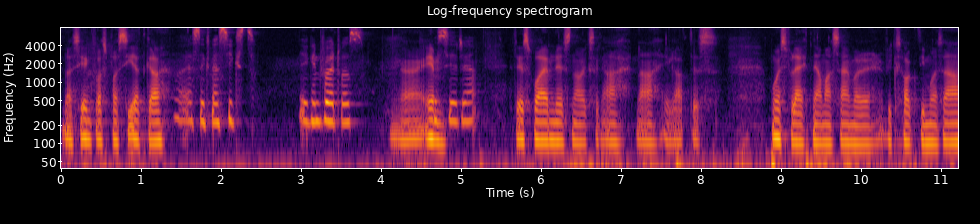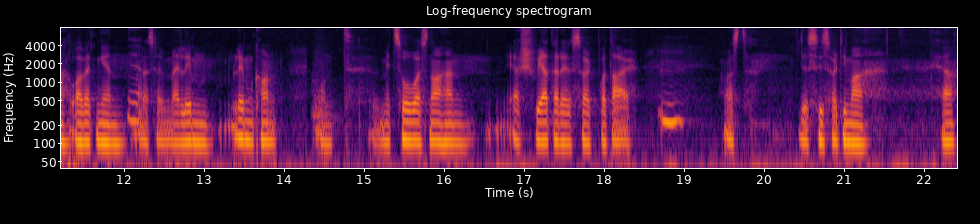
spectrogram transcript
dass irgendwas passiert, gell? Weil du nichts mehr siehst. Irgendwo etwas Ja, eben. passiert, ja. das war eben das, dann habe ich gesagt, ah, nein, ich glaube, das muss vielleicht nicht mehr sein, weil, wie gesagt, ich muss auch arbeiten gehen, Ja. dass ich mein Leben leben kann. Und mit sowas nachher erschwert er das halt brutal. Mhm. Weißt, das ist halt immer, ja,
